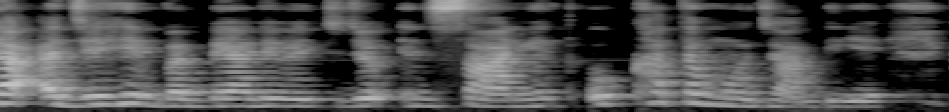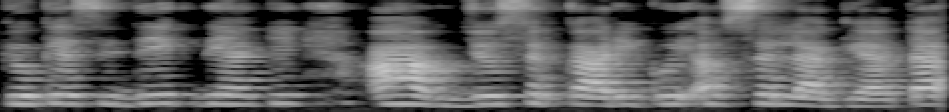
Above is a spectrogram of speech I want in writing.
ਤਾਂ ਅਜਿਹੇ ਬੰਦਿਆਂ ਦੇ ਵਿੱਚ ਜੋ ਇਨਸਾਨੀਅਤ, ਉਹ ਖਤਮ ਹੋ ਜਾਂਦੀ ਹੈ ਕਿਉਂਕਿ ਅਸੀਂ ਦੇਖਦੇ ਹਾਂ ਕਿ ਆ ਜੋ ਸਰਕਾਰੀ ਕੋਈ ਅਫਸਰ ਲੱਗ ਗਿਆ, ਤਾਂ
